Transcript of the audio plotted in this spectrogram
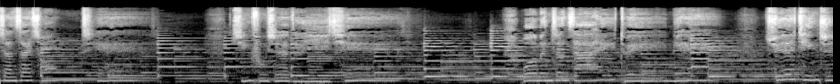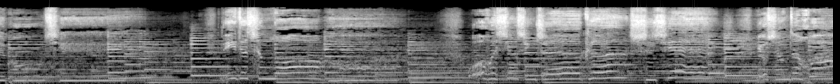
站在从前，轻浮下的一切。我们站在对面，却停止不前。你的承诺，我会相信这个世界。忧伤的花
